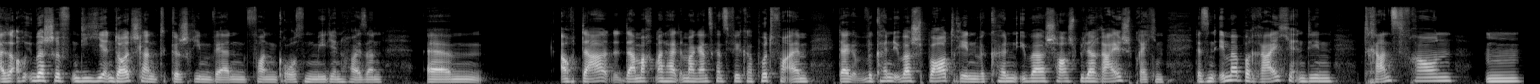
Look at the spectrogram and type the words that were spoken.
also auch Überschriften, die hier in Deutschland geschrieben werden von großen Medienhäusern, ähm, auch da, da macht man halt immer ganz, ganz viel kaputt. Vor allem, da, wir können über Sport reden, wir können über Schauspielerei sprechen. Das sind immer Bereiche, in denen Transfrauen, mh, mm,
